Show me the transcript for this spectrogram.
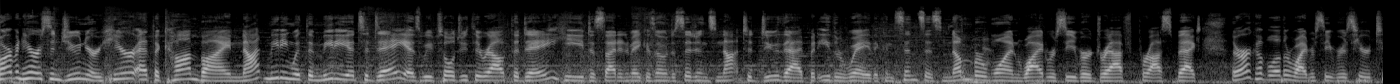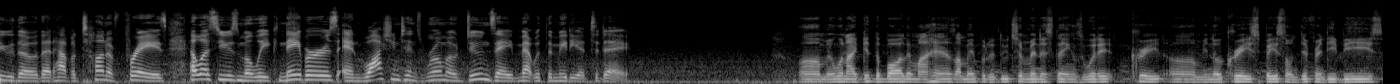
Marvin Harrison Jr. here at the Combine, not meeting with the media today, as we've told you throughout the day. He decided to make his own decisions not to do that, but either way, the consensus number one wide receiver draft prospect. There are a couple other wide receivers here, too, though, that have a ton of praise. LSU's Malik Nabers and Washington's Rome Odunze met with the media today. Um, and when I get the ball in my hands, I'm able to do tremendous things with it. Create, um, you know, create space on different DBs,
